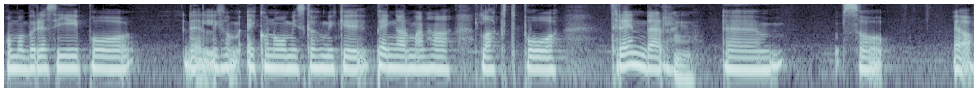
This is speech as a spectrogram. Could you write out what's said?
om man börjar se på det liksom ekonomiska, hur mycket pengar man har lagt på trender. Mm. Um, så, ja.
